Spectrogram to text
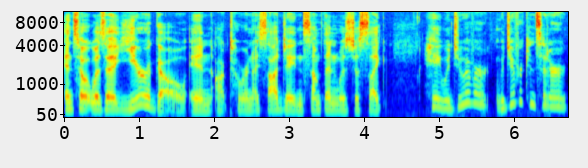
and so it was a year ago in October, and I saw Jade, and something was just like, "Hey, would you ever would you ever consider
